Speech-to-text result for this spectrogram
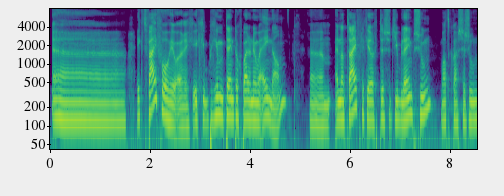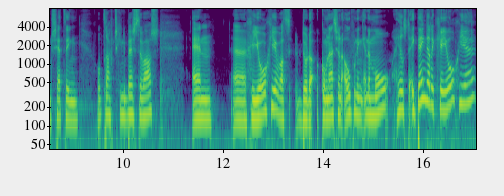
Eh, ik twijfel heel erg. Ik begin meteen toch bij de nummer 1 dan. Ehm, en dan twijfel ik heel erg tussen het jubileumseizoen, wat qua seizoensetting opdracht misschien de beste was, en eh, Georgië, wat door de combinatie van de opening en de mol heel... Ik denk dat ik Georgië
